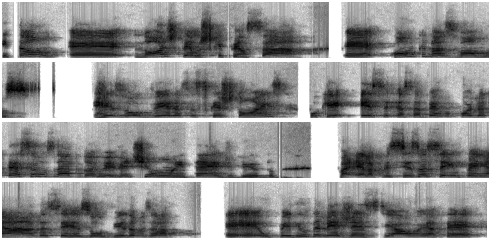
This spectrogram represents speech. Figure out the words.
Então, é, nós temos que pensar é, como que nós vamos resolver essas questões, porque esse, essa verba pode até ser usada em 2021, entende, Vitor? ela precisa ser empenhada, ser resolvida, mas ela, é, é, o período emergencial é até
